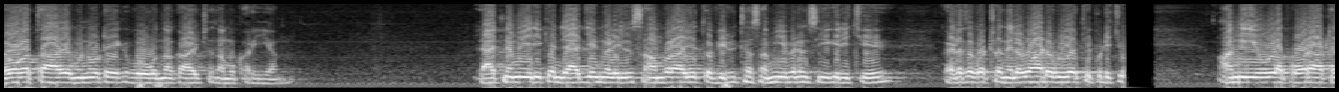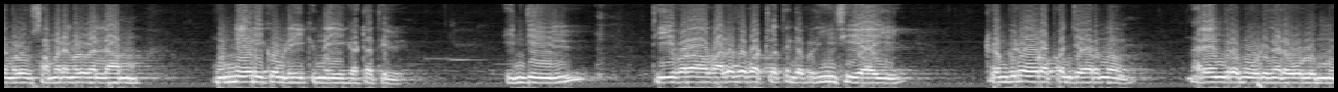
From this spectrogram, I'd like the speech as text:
ലോകത്താകെ മുന്നോട്ടേക്ക് പോകുന്ന കാഴ്ച നമുക്കറിയാം. ലാറ്റിൻ അമേരിക്കൻ രാജ്യങ്ങളിൽ സാമ്രാജ്യത്വ വിരുദ്ധ സമീപനം സ്വീകരിച്ച് ഇടതുപക്ഷ നിലപാട് ഉയർത്തിപ്പിടിച്ചു. അങ്ങനെയുള്ള പോരാട്ടങ്ങളും സമരങ്ങളും എല്ലാം മുന്നേറിക്കൊണ്ടിരിക്കുന്ന ഈ ഘട്ടത്തിൽ ഇന്ത്യയിൽ തീവ്ര വലതുപക്ഷത്തിന്റെ പ്രതീക്ഷയായി ട്രംപിനോടൊപ്പം ചേർന്ന് നരേന്ദ്രമോദി നിലകൊള്ളുന്നു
